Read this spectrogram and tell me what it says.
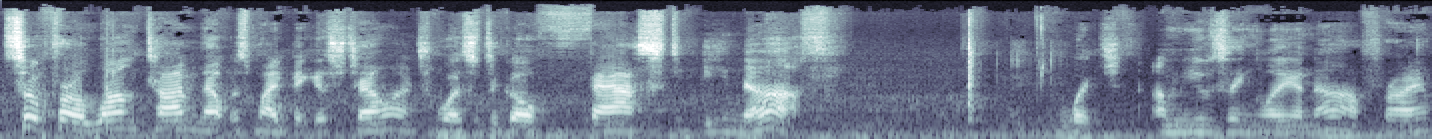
so for a long time, that was my biggest challenge was to go fast enough, which amusingly enough, right?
